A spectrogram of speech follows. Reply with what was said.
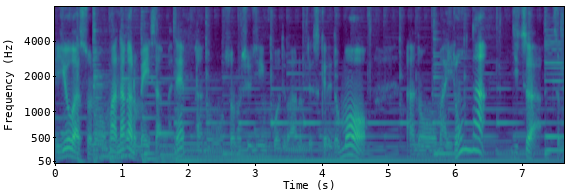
要はその、まあ、長野芽郁さんがね、あのその主人公ではあるんですけれども、あのまあ、いろんな、実はその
